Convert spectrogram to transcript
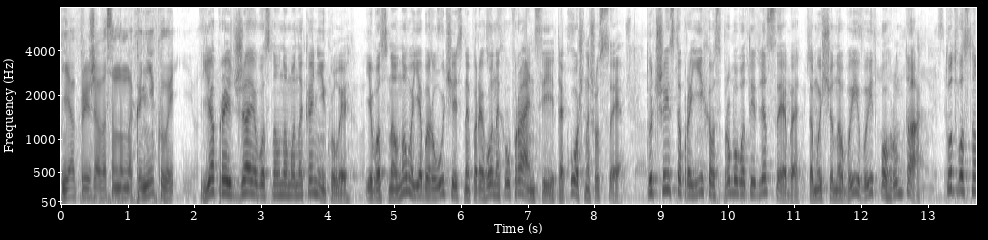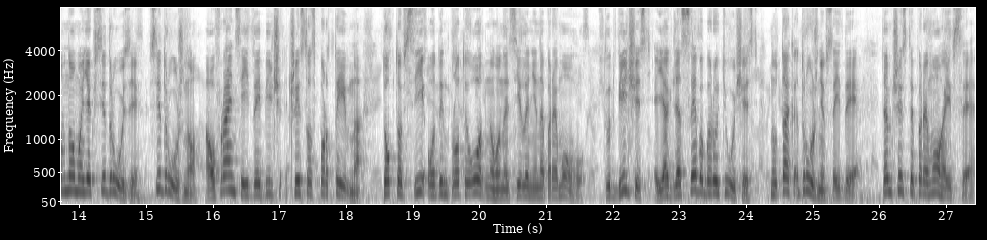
Я приїжджав в основному на канікули. Я приїжджаю в основному на канікули, і в основному я беру участь на перегонах у Франції, також на шосе. Тут чисто приїхав спробувати для себе, тому що новий вид по ґрунтах. Тут в основному як всі друзі, всі дружно. А у Франції йде більш чисто спортивна, тобто всі один проти одного націлені на перемогу. Тут більшість як для себе беруть участь. Ну так дружньо все йде. Там чиста перемога і все.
